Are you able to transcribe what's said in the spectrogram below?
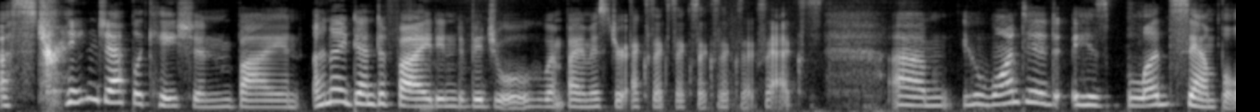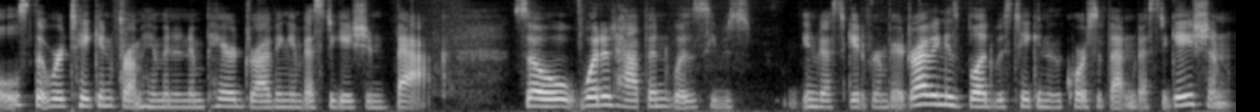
a strange application by an unidentified individual who went by Mr. XXXXXXX, um, who wanted his blood samples that were taken from him in an impaired driving investigation back. So, what had happened was he was investigated for impaired driving, his blood was taken in the course of that investigation.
